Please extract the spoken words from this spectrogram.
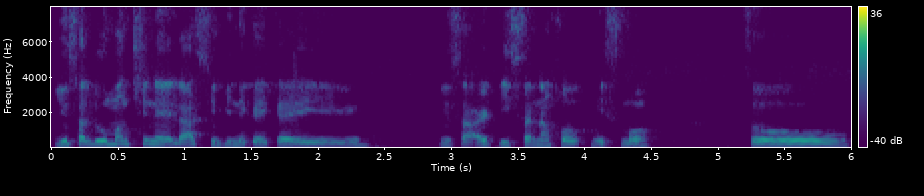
yung sa lumang tsinelas, yung binigay kay yung sa artista ng Hulk mismo. So,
